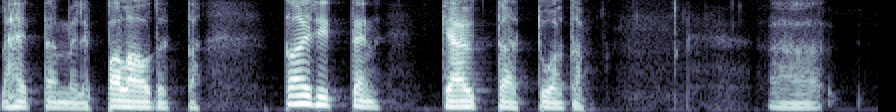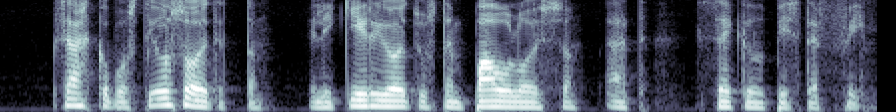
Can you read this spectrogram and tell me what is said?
lähettää meille palautetta. Tai sitten käyttää tuota ää, sähköpostiosoitetta, eli kirjoitusten pauloissa at sekel.fi.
